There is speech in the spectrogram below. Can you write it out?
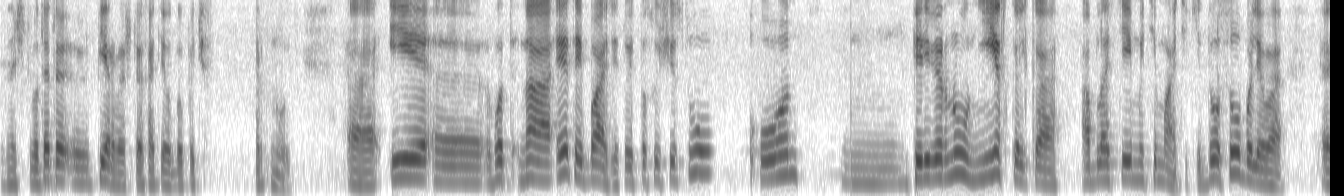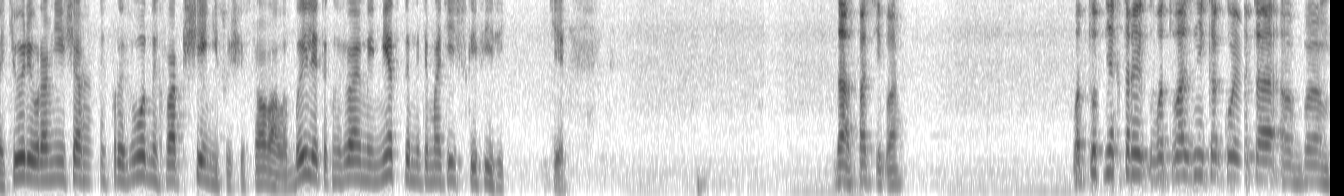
Значит, вот это э, первое, что я хотел бы подчеркнуть. Э, И э, вот на этой базе, то есть по существу, он перевернул несколько областей математики. До Соболева теории уравнений частных производных вообще не существовало. Были так называемые методы математической физики. Да, спасибо. Вот тут некоторые, вот возник какой-то э, в,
